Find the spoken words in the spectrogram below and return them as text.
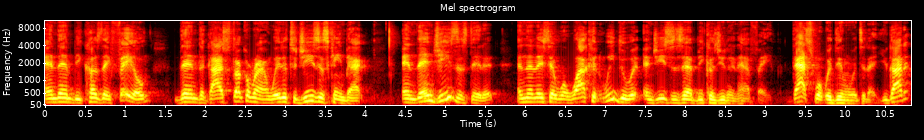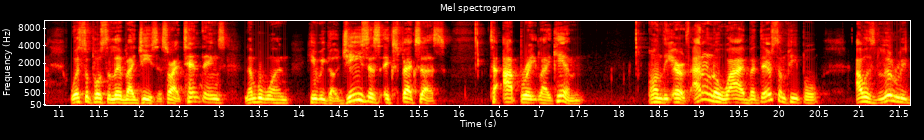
And then because they failed, then the guy stuck around, waited till Jesus came back, and then Jesus did it. And then they said, Well, why couldn't we do it? And Jesus said, Because you didn't have faith. That's what we're dealing with today. You got it? We're supposed to live like Jesus. All right, 10 things. Number one, here we go. Jesus expects us to operate like him on the earth. I don't know why, but there's some people. I was literally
